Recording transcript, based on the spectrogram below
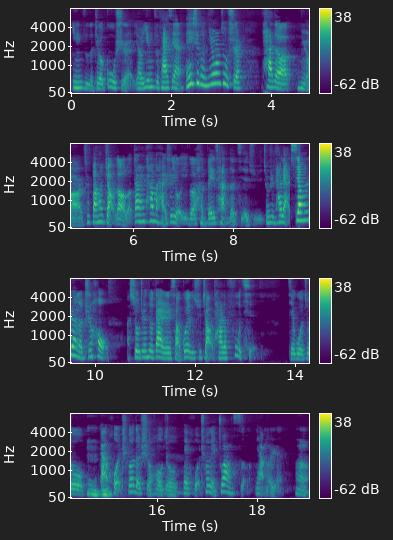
英子的这个故事，然后英子发现，哎，这个妞儿就是她的女儿，就帮她找到了。但是他们还是有一个很悲惨的结局，就是他俩相认了之后，秀珍就带着小桂子去找他的父亲，结果就赶火车的时候就被火车给撞死了，两个人。嗯，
